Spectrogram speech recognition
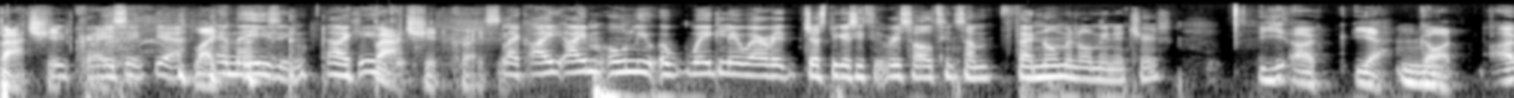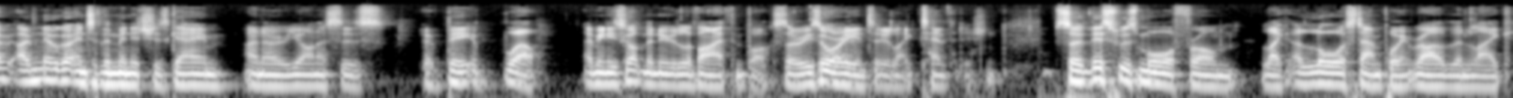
batshit Crazy. Yeah. Like- amazing. Like it, batshit crazy. Like I, I'm only vaguely aware of it just because it results in some phenomenal miniatures. Yeah, uh, yeah God, I, I've never got into the miniatures game. I know Jonas is a big. Well, I mean, he's got the new Leviathan box, so he's already into like tenth edition. So this was more from like a lore standpoint rather than like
